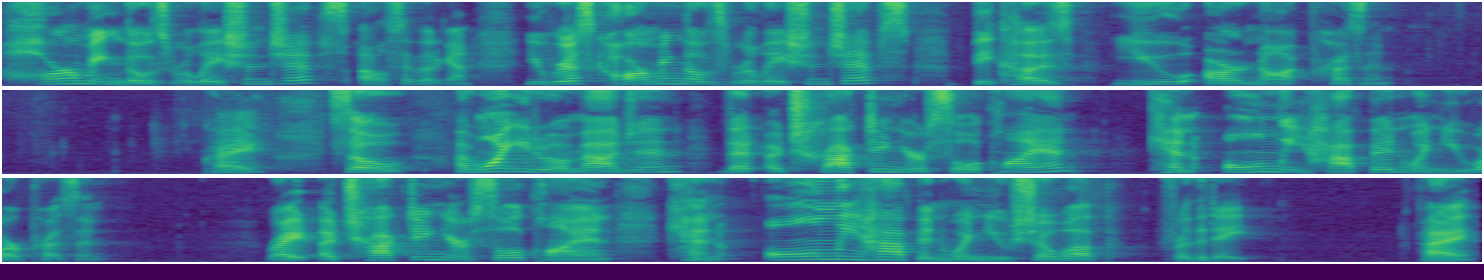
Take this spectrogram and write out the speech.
harming those relationships. I'll say that again. You risk harming those relationships because you are not present. Okay? So, I want you to imagine that attracting your soul client can only happen when you are present. Right? Attracting your soul client can only happen when you show up for the date. Okay?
